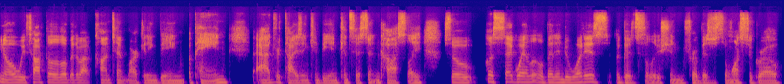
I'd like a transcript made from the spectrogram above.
you know, we've talked a little bit about content marketing being a pain. Advertising can be inconsistent and costly. So let's segue a little bit into what is a good solution for a business that wants to grow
